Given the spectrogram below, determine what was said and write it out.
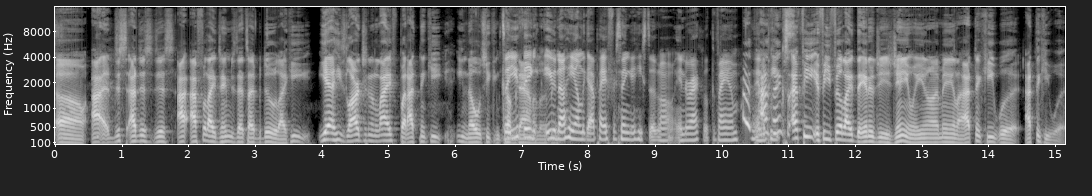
Um, I just, I just, just, I, I feel like Jamie's that type of dude. Like he, yeah, he's larger than life, but I think he, he knows he can So come you down a think even bit. though he only got paid for singing, he's still gonna interact with the fam? and the I think so. if he, if he feel like the energy is genuine, you know what I mean. Like I think he would. I think he would.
